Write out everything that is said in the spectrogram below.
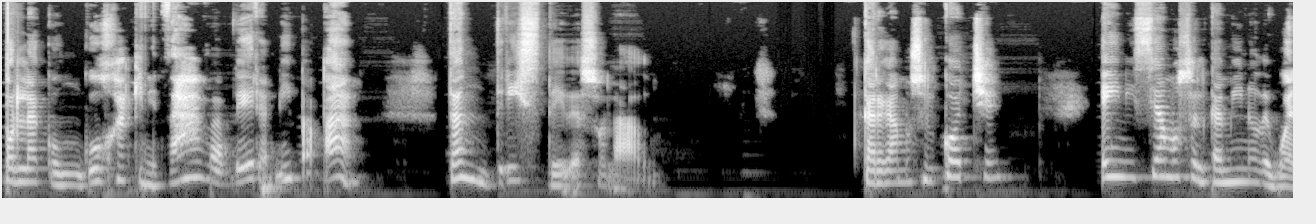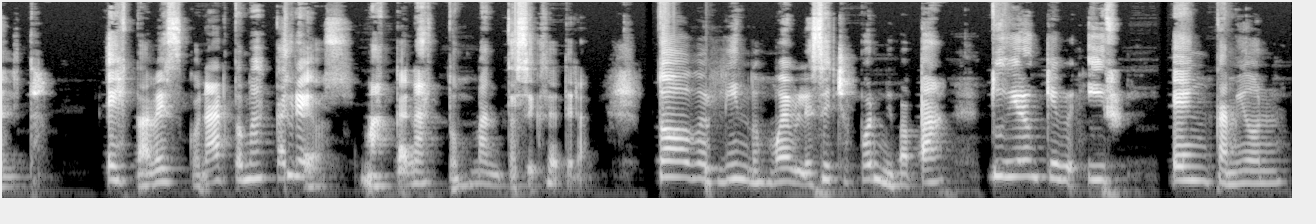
por la congoja que me daba ver a mi papá, tan triste y desolado. Cargamos el coche e iniciamos el camino de vuelta, esta vez con harto más cachureos, más canastos, mantas, etc. Todos los lindos muebles hechos por mi papá tuvieron que ir en camión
